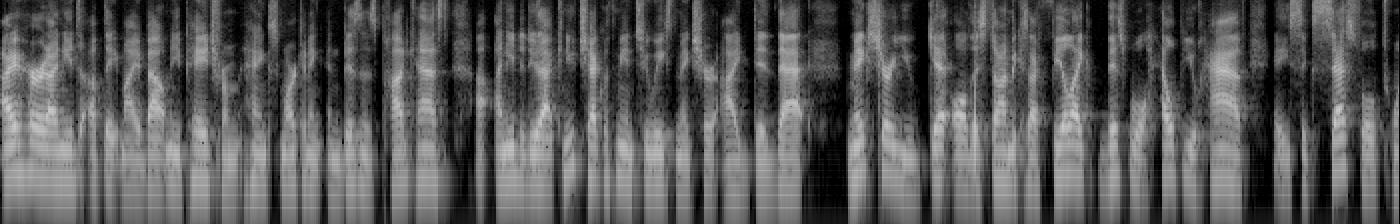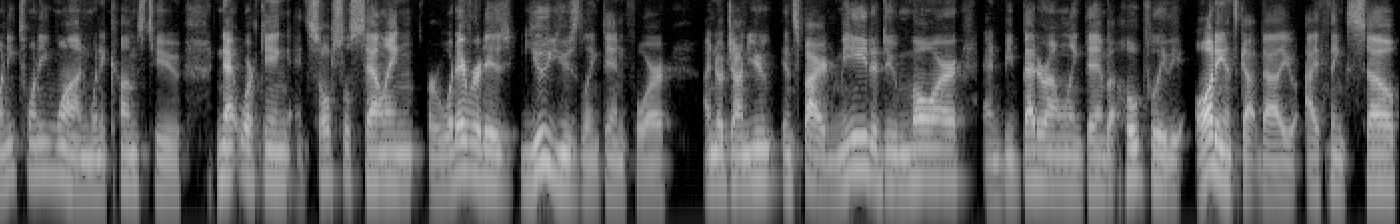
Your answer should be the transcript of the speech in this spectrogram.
I heard I need to update my About Me page from Hank's Marketing and Business podcast. Uh, I need to do that. Can you check with me in two weeks to make sure I did that? Make sure you get all this done because I feel like this will help you have a successful 2021 when it comes to networking and social selling or whatever it is you use LinkedIn for I know, John, you inspired me to do more and be better on LinkedIn, but hopefully the audience got value. I think so.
